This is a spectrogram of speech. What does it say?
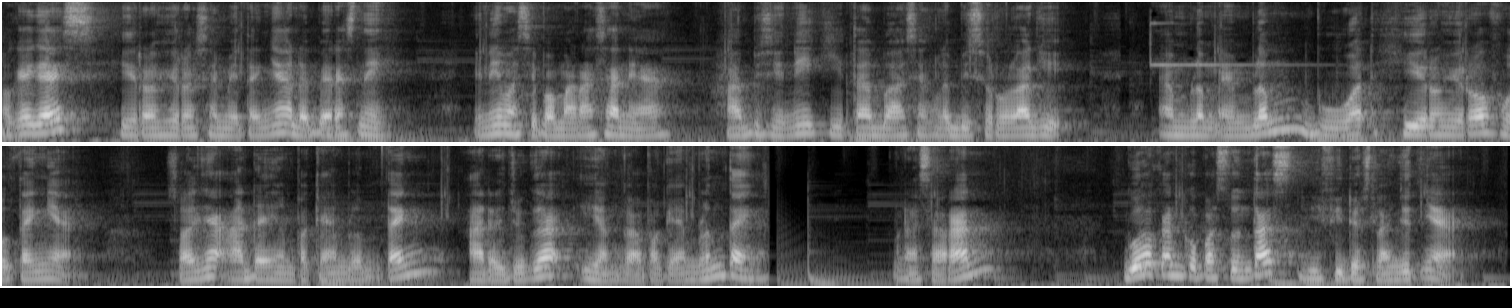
Oke okay guys, hero-hero semi tanknya udah beres nih. Ini masih pemanasan ya. Habis ini kita bahas yang lebih seru lagi. Emblem-emblem buat hero-hero full tanknya. Soalnya ada yang pakai emblem tank, ada juga yang nggak pakai emblem tank. Penasaran? Gue akan kupas tuntas di video selanjutnya.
